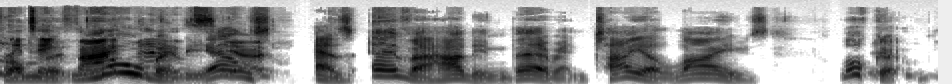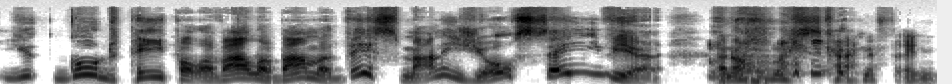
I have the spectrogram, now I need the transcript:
from that nobody minutes, yeah. else has ever had in their entire lives? Look Yeah. at you, good people of Alabama. This man is your savior, and all this kind of thing.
